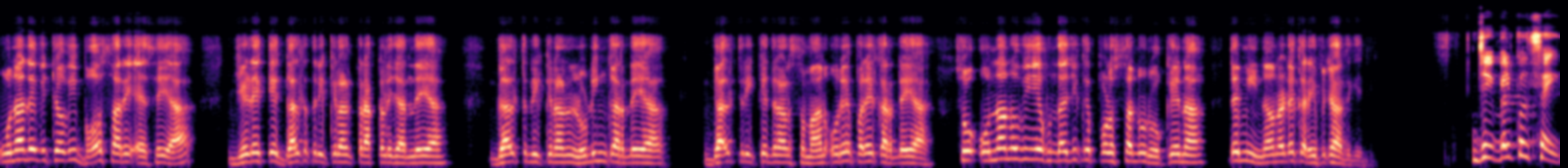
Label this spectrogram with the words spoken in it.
ਉਹਨਾਂ ਦੇ ਵਿੱਚੋਂ ਵੀ ਬਹੁਤ ਸਾਰੇ ਐਸੇ ਆ, ਜਿਹੜੇ ਕਿ ਗਲਤ ਤਰੀਕੇ ਨਾਲ ਟਰੱਕ ਲੈ ਜਾਂਦੇ ਆ, ਗਲਤ ਤਰੀਕੇ ਨਾਲ ਲੋਡਿੰਗ ਕਰਦੇ ਆ। ਗਲਤ ਤਰੀਕੇ ਦੇ ਨਾਲ ਸਮਾਨ ਉਰੇ ਪਰੇ ਕਰਦੇ ਆ। ਸੋ ਉਹਨਾਂ ਨੂੰ ਵੀ ਇਹ ਹੁੰਦਾ ਜੀ ਕਿ ਪੁਲਿਸ ਸਾਨੂੰ ਰੋਕੇ ਨਾ ਤੇ ਮਹੀਨਾ ਉਹਨਾਂ ਦੇ ਘਰੇ ਪਹੁੰਚਾ ਦੇਈਏ ਜੀ। ਜੀ ਬਿਲਕੁਲ ਸਹੀ।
